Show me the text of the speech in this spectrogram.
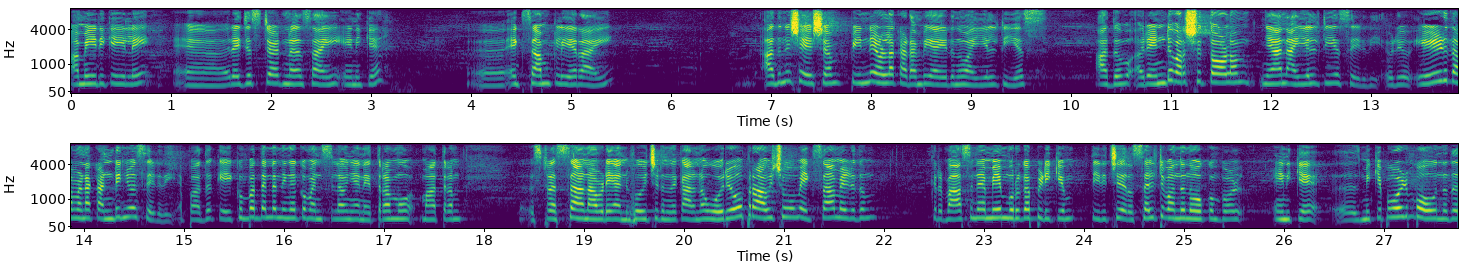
അമേരിക്കയിലെ രജിസ്റ്റേർഡ് നേഴ്സായി എനിക്ക് എക്സാം ക്ലിയറായി അതിനുശേഷം പിന്നെയുള്ള കടമ്പയായിരുന്നു ഐ എൽ ടി എസ് അതും രണ്ട് വർഷത്തോളം ഞാൻ ഐ എൽ ടി എസ് എഴുതി. ഒരു ഏഴ് തവണ കണ്ടിന്യൂസ് എഴുതി. അപ്പോൾ അത് കേൾക്കുമ്പോൾ തന്നെ നിങ്ങൾക്ക് മനസ്സിലാവും ഞാൻ എത്ര മാത്രം സ്ട്രെസ്സാണ് അവിടെ അനുഭവിച്ചിരുന്നത്. കാരണം ഓരോ പ്രാവശ്യവും എക്സാം എഴുതും കൃപാസനമ്മയെ മുറുകെ പിടിക്കും തിരിച്ച് റിസൾട്ട് വന്ന് നോക്കുമ്പോൾ എനിക്ക് മിക്കപ്പോഴും പോകുന്നത്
